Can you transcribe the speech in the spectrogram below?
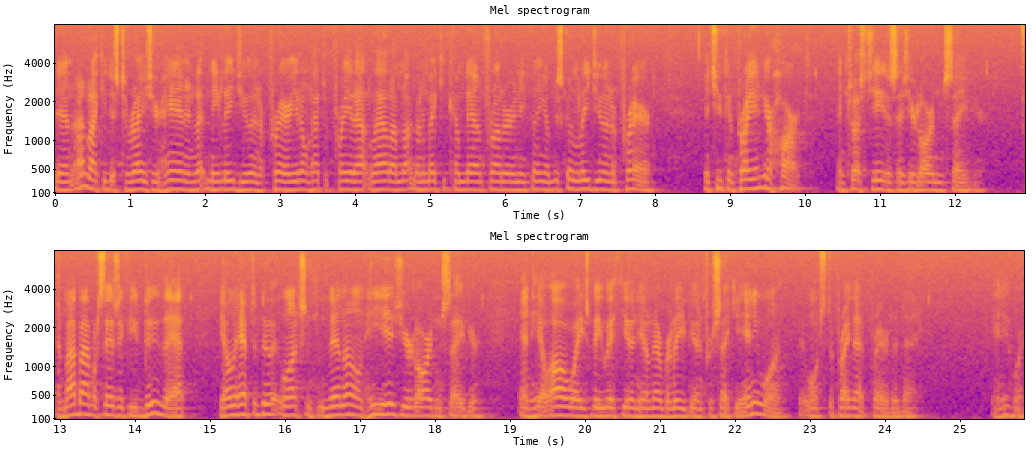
then I'd like you just to raise your hand and let me lead you in a prayer. You don't have to pray it out loud. I'm not going to make you come down front or anything. I'm just going to lead you in a prayer that you can pray in your heart and trust Jesus as your Lord and Savior. And my Bible says if you do that, you only have to do it once, and from then on, He is your Lord and Savior and He'll always be with you and He'll never leave you and forsake you. Anyone that wants to pray that prayer today, anywhere.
